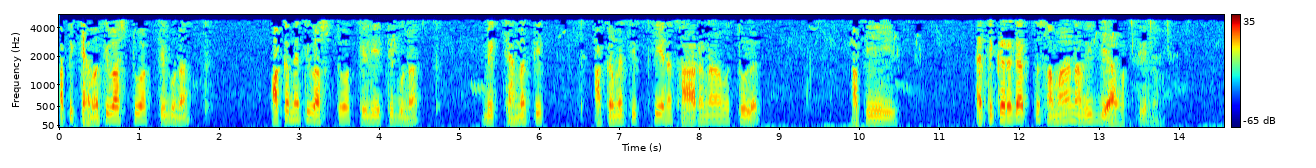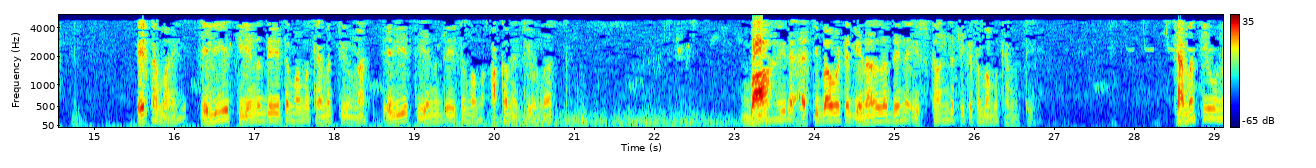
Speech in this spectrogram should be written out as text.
අපි කැමති වස්තුවක් තිබුණත් අකමැති වස්තුවක් එළියේ තිබුණත් මේ කැමතිත් අකමැතිත් කියන කාරණාව තුළ අපි ඇති කරගත්ත සමාන අවිද්‍යාවක් තියෙනවා. ඒ තමයි එළියේ තියෙන දෙයට මම කැමති වුණත් එළියේ තියෙන දෙයට මම අකමැති වුණත් බාහිර ඇති බවට ගෙනල්ලා දෙන ස්කන්ධ ටිකට මම කැමතියි. කැමති වුණ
